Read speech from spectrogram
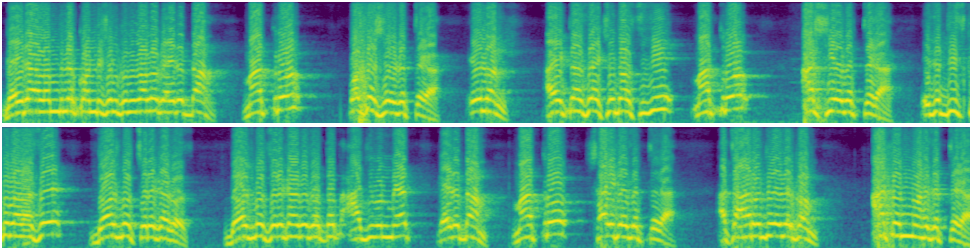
গাড়িটা আলহামদুলিল্লাহ কন্ডিশন খুবই ভালো গাড়ির দাম মাত্র পঁচাশি হাজার টাকা। এলন, আরেকটা আছে একশো দশ সিসি মাত্র আশি হাজার টাকা। এই যে ডিসকভার আছে, দশ বছরের কাগজ। দশ বছরের কাগজ অর্থাৎ আজীবন মেয়াদ গাড়ির দাম মাত্র ষাট হাজার টাকা। আচ্ছা আরও দুই হাজার কম, আটান্ন হাজার টাকা।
